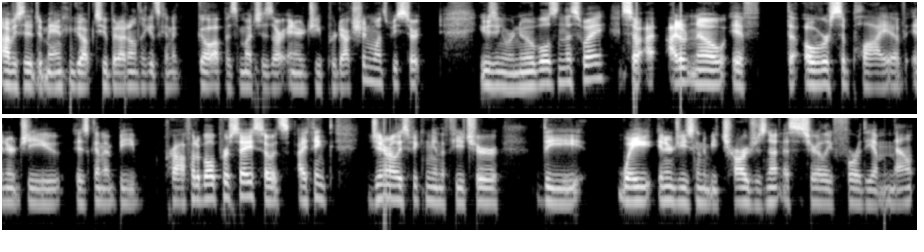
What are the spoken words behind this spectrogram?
obviously the demand can go up too, but I don't think it's going to go up as much as our energy production once we start using renewables in this way. So I, I don't know if the oversupply of energy is going to be profitable per se. So it's I think generally speaking in the future, the way energy is going to be charged is not necessarily for the amount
